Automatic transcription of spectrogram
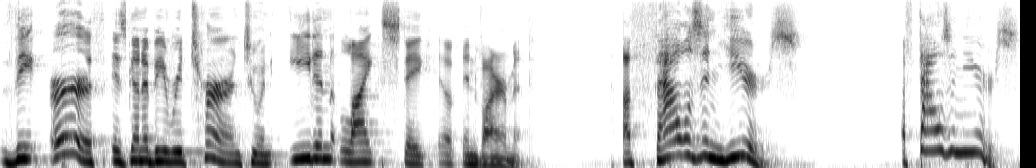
The earth is going to be returned to an Eden like state of environment. A thousand years, a thousand years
